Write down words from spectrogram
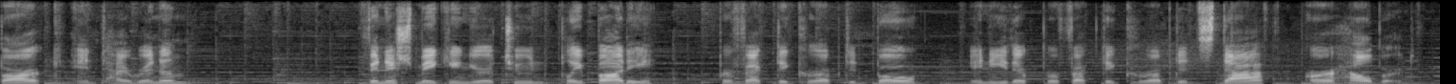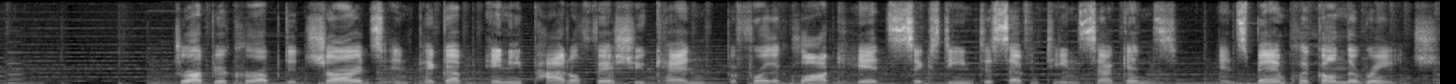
bark, and tirinum. Finish making your attuned plate body, perfected corrupted bow, and either perfected corrupted staff or halberd. Drop your corrupted shards and pick up any paddlefish you can before the clock hits 16 to 17 seconds, and spam click on the range.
